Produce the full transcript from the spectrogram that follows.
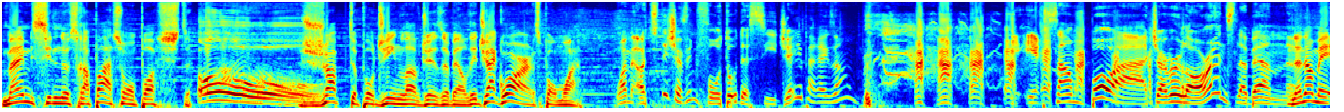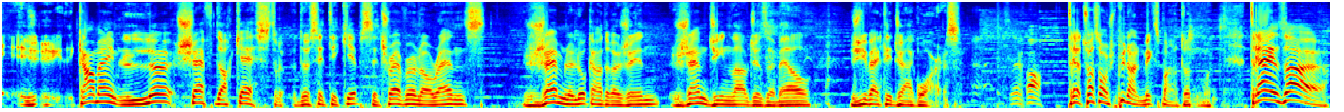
même s'il ne sera pas à son poste. Oh! J'opte pour Gene Love Jezebel. Les Jaguars pour moi. Ouais, mais as-tu déjà vu une photo de CJ, par exemple? il, il ressemble pas à Trevor Lawrence, le Ben. là. Non, non, mais euh, quand même, le chef d'orchestre de cette équipe, c'est Trevor Lawrence. J'aime le look androgyne. J'aime Gene Love Jezebel. J'y vais avec les Jaguars. C'est bon. De toute façon, je suis plus dans le mix pantoute, moi. 13 heures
